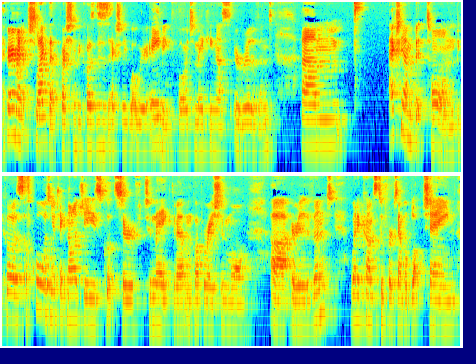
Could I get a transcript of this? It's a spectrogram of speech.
I very much like that question because this is actually what we're aiming for to making us irrelevant. Um, actually, I'm a bit torn because, of course, new technologies could serve to make development cooperation more uh, irrelevant when it comes to, for example, blockchain.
